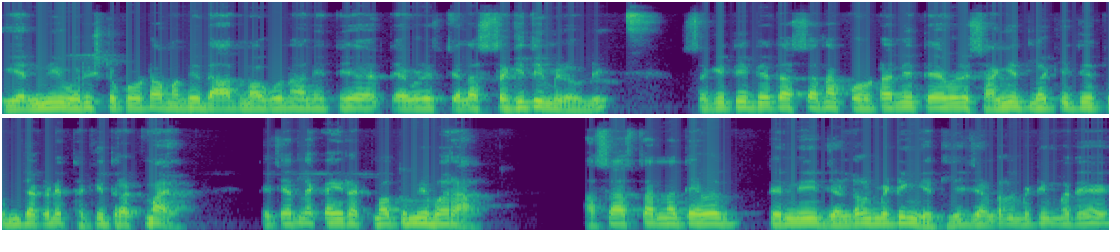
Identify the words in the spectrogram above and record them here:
यांनी वरिष्ठ कोर्टामध्ये दाद मागून आणि ते त्यावेळेस त्याला स्थगिती मिळवली. स्थगिती देत असताना कोर्टाने त्यावेळेस सांगितलं की जे तुमच्याकडे थकीत रकमा आहे त्याच्यातल्या काही रकमा तुम्ही भरा. असं असताना त्यावेळेस त्यांनी जनरल मिटिंग घेतली. जनरल मिटिंगमध्ये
